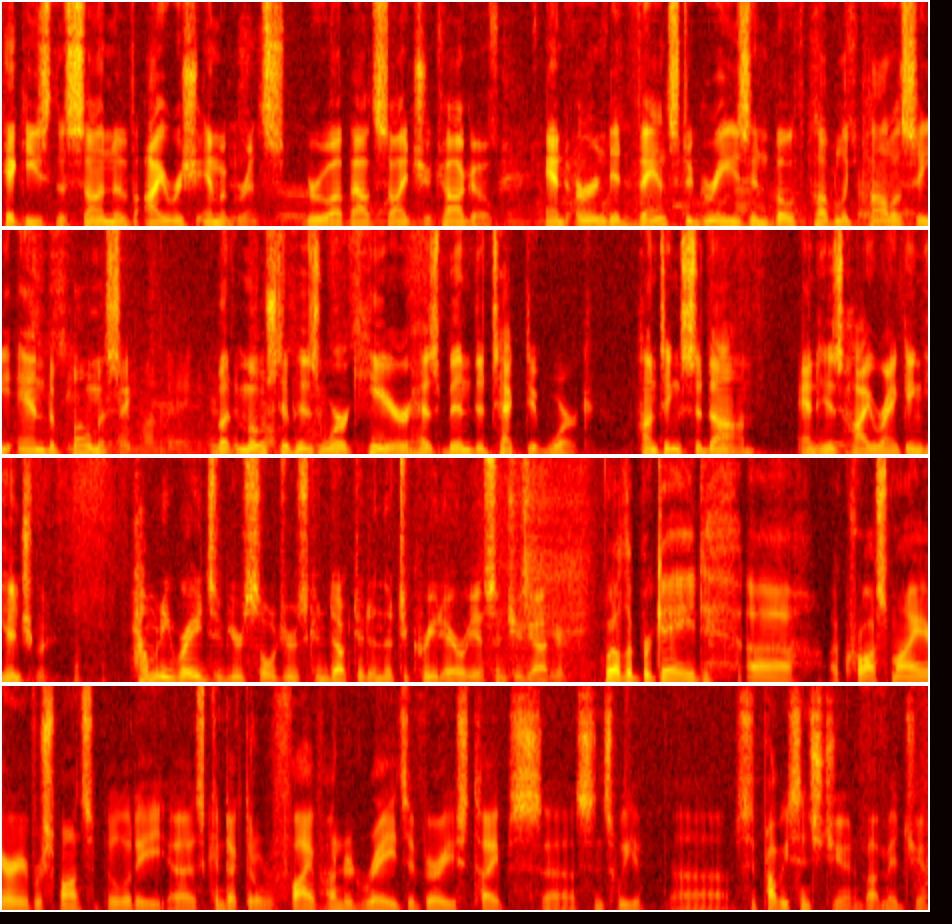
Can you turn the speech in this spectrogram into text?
Hickey's the son of Irish immigrants, grew up outside Chicago, and earned advanced degrees in both public policy and diplomacy. But most of his work here has been detective work, hunting Saddam and his high-ranking henchmen. How many raids have your soldiers conducted in the Tikrit area since you got here? Well, the brigade uh, across my area of responsibility uh, has conducted over 500 raids of various types uh, since we have, uh, probably since June, about mid-June.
